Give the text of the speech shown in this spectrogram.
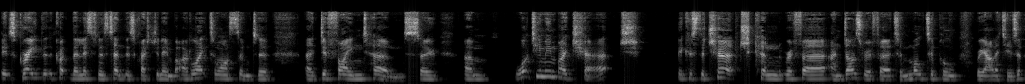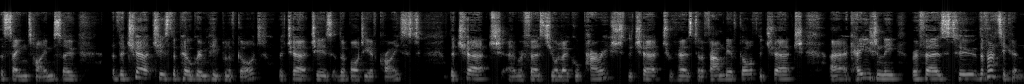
it's great that the, the listeners sent this question in, but I'd like to ask them to uh, define terms. So, um, what do you mean by church? Because the church can refer and does refer to multiple realities at the same time. So, the church is the pilgrim people of God. The church is the body of Christ. The church uh, refers to your local parish. The church refers to the family of God. The church uh, occasionally refers to the Vatican.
